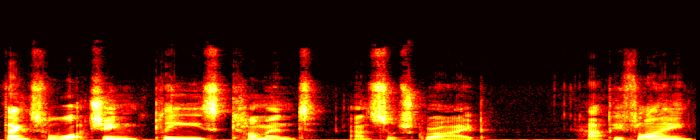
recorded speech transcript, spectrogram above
Thanks for watching. Please comment and subscribe. Happy flying.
